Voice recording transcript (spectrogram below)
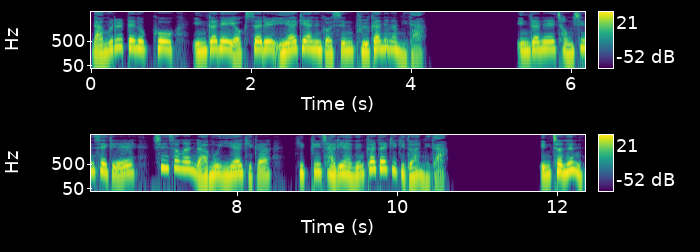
나무를 빼놓고 인간의 역사를 이야기하는 것은 불가능합니다. 인간의 정신세계에 신성한 나무 이야기가 깊이 자리하는 까닭이기도 합니다. 인천은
